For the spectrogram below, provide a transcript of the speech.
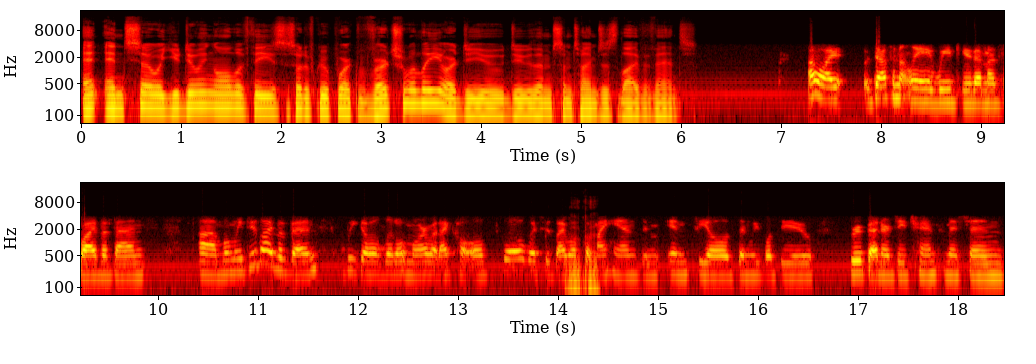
And and so, are you doing all of these sort of group work virtually, or do you do them sometimes as live events? Oh, I definitely we do them as live events. Um, when we do live events, we go a little more what I call old school, which is I will put my hands in, in fields and we will do group energy transmissions,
